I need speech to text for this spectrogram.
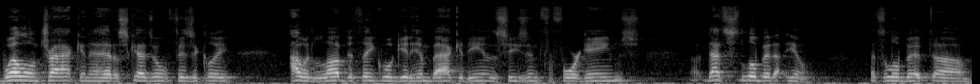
well on track and ahead of schedule physically. I would love to think we'll get him back at the end of the season for four games. Uh, that's a little bit, you know, that's a little bit um,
